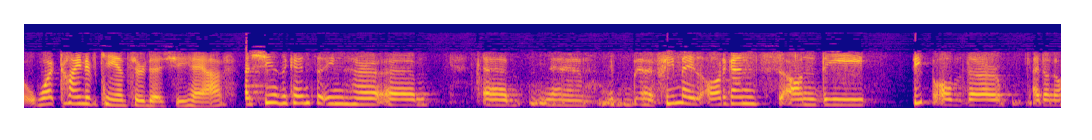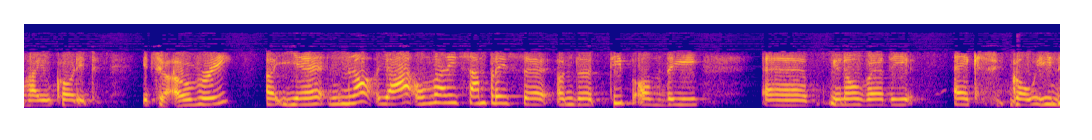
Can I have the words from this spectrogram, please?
what kind of cancer does she have? She has a cancer in her um, female organs on the tip of the, I don't know how you call it. It's The ovary? uh, yeah, no, yeah, ovary someplace uh, on the tip of the, uh, you know, where the eggs go in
